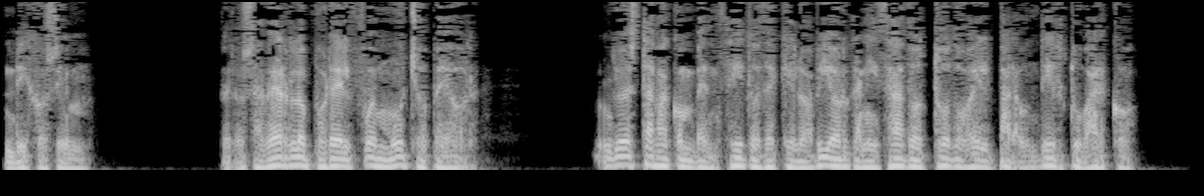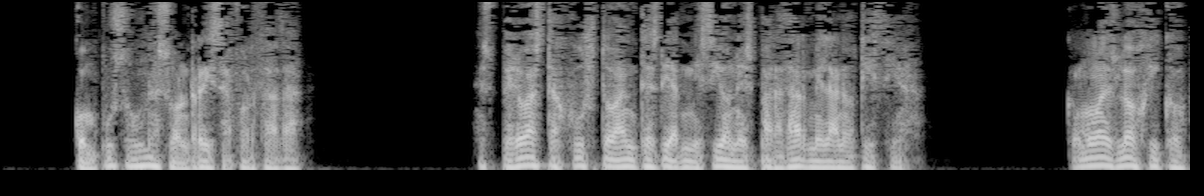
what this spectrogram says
dijo Sim. Pero saberlo por él fue mucho peor. Yo estaba convencido de que lo había organizado todo él para hundir tu barco compuso una sonrisa forzada. Esperó hasta justo antes de admisiones para darme la noticia. Como es lógico,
